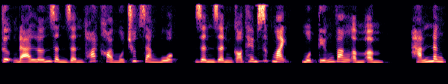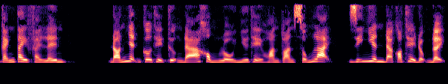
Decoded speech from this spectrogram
Tượng đá lớn dần dần thoát khỏi một chút ràng buộc, dần dần có thêm sức mạnh, một tiếng vang ầm ầm, hắn nâng cánh tay phải lên, đón nhận cơ thể tượng đá khổng lồ như thể hoàn toàn sống lại, dĩ nhiên đã có thể động đậy.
